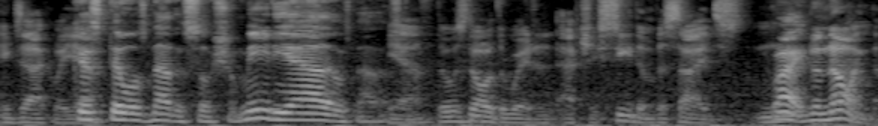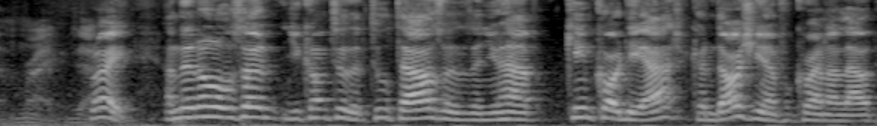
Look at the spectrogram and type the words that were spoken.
Exactly. Yeah. because there was not the social media, there was not. Yeah. There was no other way to actually see them besides n- Right. knowing them. Right. Exactly. Right, and then all of a sudden you come to the 2000s and you have Kim Kardashian, Kardashian for crying out loud.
